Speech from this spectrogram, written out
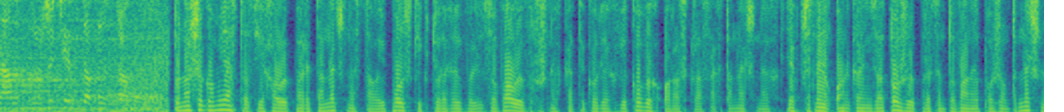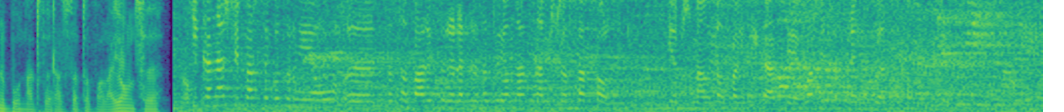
nam życie w dobrym zdrowiu. Do naszego miasta zjechały pary taneczne z całej Polski, które rywalizowały w różnych kategoriach wiekowych oraz klasach tanecznych. Jak przyznają organizatorzy, prezentowany poziom taneczny był nad wyraz zadowalający. Kilkanaście par z tego turnieju y, to są pary, które reprezentują nas na Mistrzostwach Polski i otrzymały tą kwalifikację właśnie z okręgu Kujawsko-Pomorskiego.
